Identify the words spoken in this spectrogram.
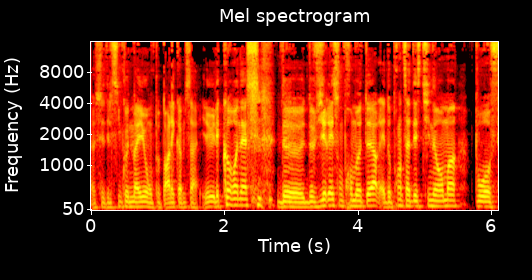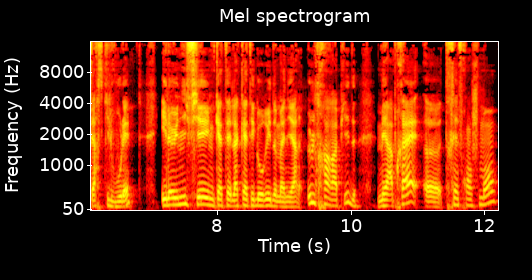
Euh, C'était le Cinco de Mayo, on peut parler comme ça. Il a eu les corones de, de virer son promoteur et de prendre sa destinée en main pour faire ce qu'il voulait. Il a unifié une caté- la catégorie de manière ultra rapide. Mais après, euh, très franchement,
